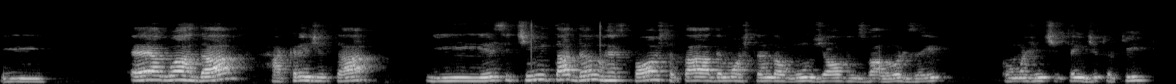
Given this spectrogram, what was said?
E é aguardar, acreditar, e esse time está dando resposta, está demonstrando alguns jovens valores aí como a gente tem dito aqui,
